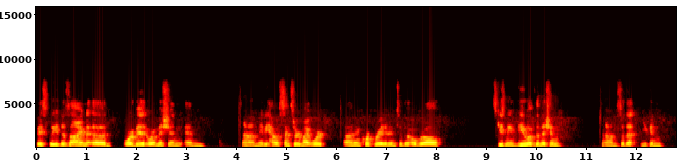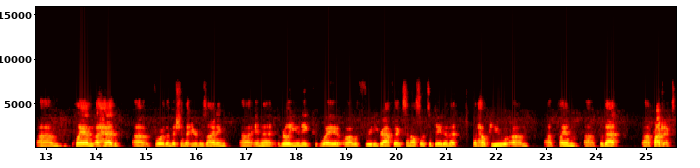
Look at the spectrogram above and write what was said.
basically design an orbit or a mission and uh, maybe how a sensor might work uh, and incorporate it into the overall excuse me, view of the mission um, so that you can um, plan ahead uh, for the mission that you're designing uh, in a really unique way uh, with 3D graphics and all sorts of data that, that help you um, uh, plan uh, for that uh, project.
